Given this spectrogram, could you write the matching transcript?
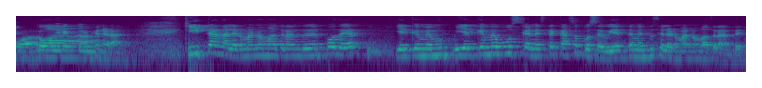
Wow. como director general. Quitan al hermano más grande del poder y el, que me, y el que me busca en este caso, pues evidentemente es el hermano más grande,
